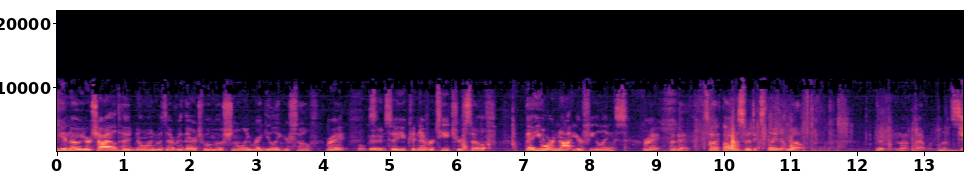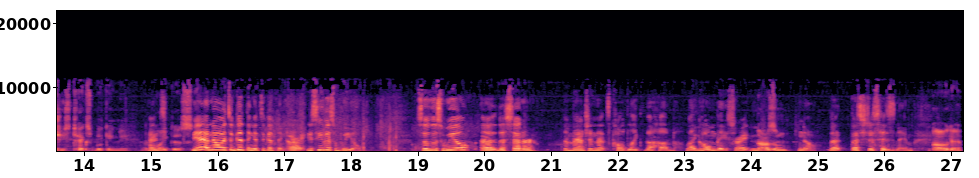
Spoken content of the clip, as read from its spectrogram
you know, your childhood, no one was ever there to emotionally regulate yourself, right? Okay. So, so you could never teach yourself that you are not your feelings, right? Okay. So I thought this would explain it well. But not that one. See. She's textbooking me. I don't And- like this. Yeah, no, it's a good thing. It's a good thing. All right. You see this wheel? So this wheel, uh, the center. Imagine that's called like the hub, like home base, right? Nazem? No, that that's just his name. Oh, okay.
